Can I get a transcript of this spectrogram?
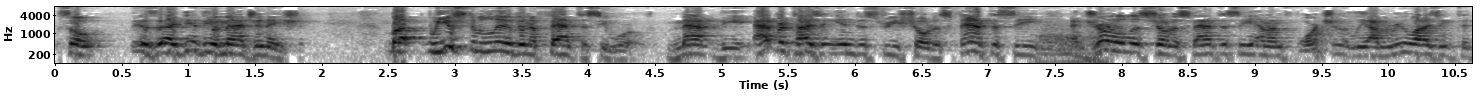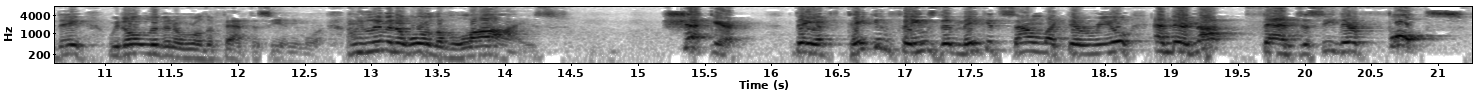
So there's the idea of the imagination. But we used to live in a fantasy world. the advertising industry showed us fantasy, and journalists showed us fantasy, and unfortunately, I'm realizing today we don't live in a world of fantasy anymore. We live in a world of lies. Sheker. They have taken things that make it sound like they're real, and they're not fantasy, they're false.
